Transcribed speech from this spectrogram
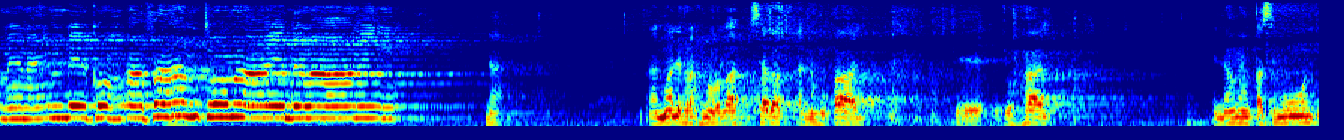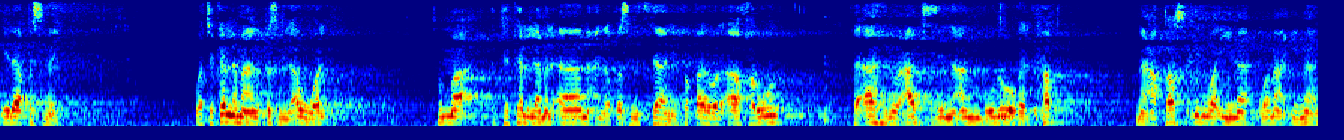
من عندكم أفهمتما عدلان نعم. المؤلف رحمه الله سبق أنه قال جهال إنهم ينقسمون إلى قسمين. وتكلم عن القسم الأول ثم تكلم الآن عن القسم الثاني فقال والآخرون فأهل عجز عن بلوغ الحق مع قصد وإيمان ومع إيمان.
